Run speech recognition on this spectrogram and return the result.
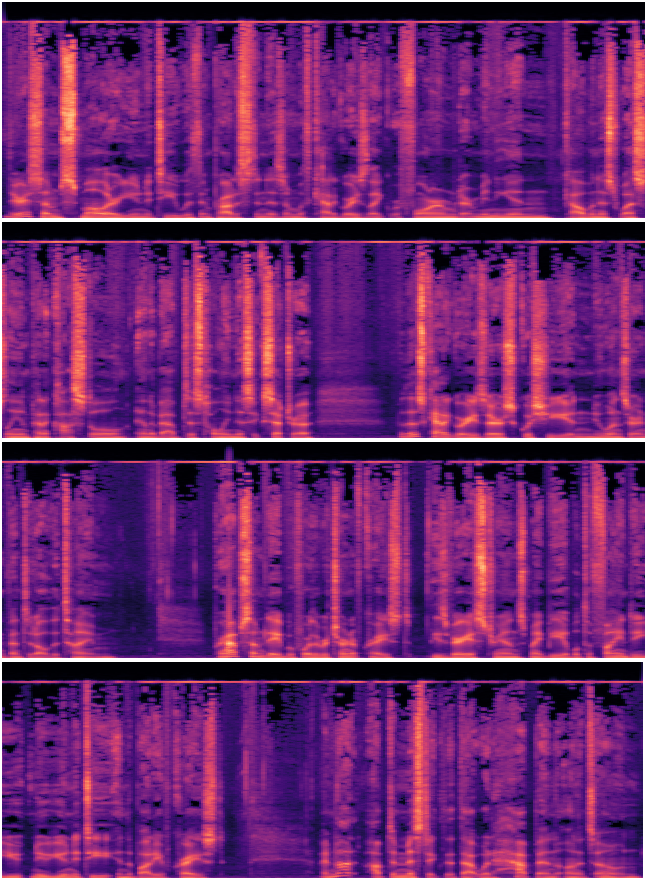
There is some smaller unity within Protestantism with categories like Reformed, Arminian, Calvinist, Wesleyan, Pentecostal, Anabaptist, Holiness, etc., but those categories are squishy and new ones are invented all the time. Perhaps someday, before the return of Christ, these various strands might be able to find a u- new unity in the body of Christ. I'm not optimistic that that would happen on its own.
